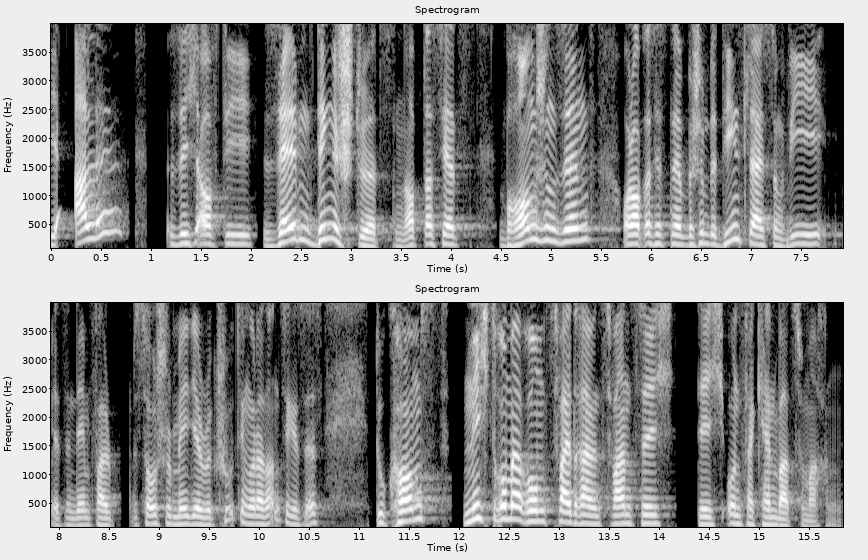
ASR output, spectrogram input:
die alle sich auf dieselben Dinge stürzen, ob das jetzt Branchen sind oder ob das jetzt eine bestimmte Dienstleistung wie jetzt in dem Fall Social Media Recruiting oder sonstiges ist. Du kommst nicht drum herum, 2023 dich unverkennbar zu machen.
